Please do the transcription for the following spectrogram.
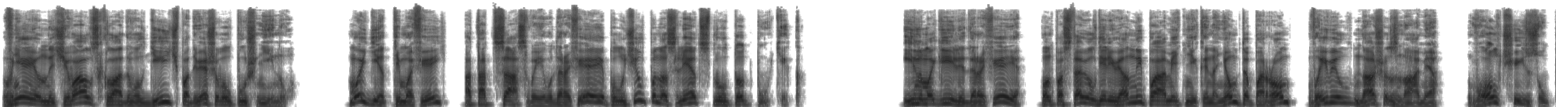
В ней он ночевал, складывал дичь, подвешивал пушнину. Мой дед Тимофей от отца своего Дорофея получил по наследству тот путик. И на могиле Дорофея он поставил деревянный памятник и на нем топором вывел наше знамя — волчий зуб.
